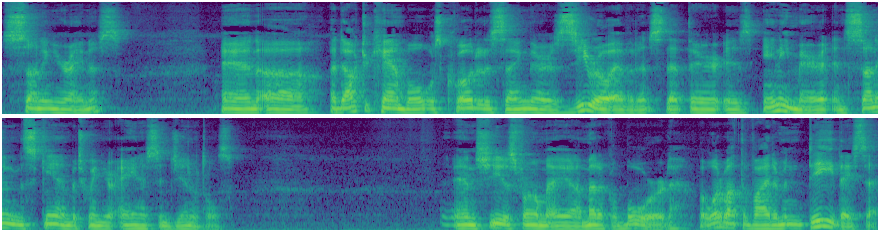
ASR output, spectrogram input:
sunning your anus. And uh, a Dr. Campbell was quoted as saying there is zero evidence that there is any merit in sunning the skin between your anus and genitals. And she is from a uh, medical board. But what about the vitamin D, they say?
